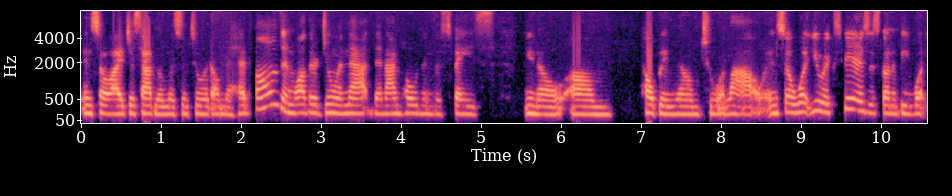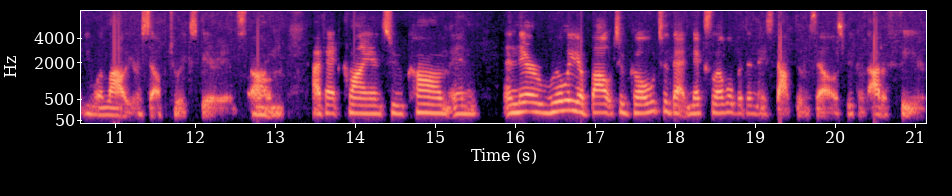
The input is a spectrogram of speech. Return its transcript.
And so I just have them listen to it on the headphones. And while they're doing that, then I'm holding the space, you know, um, helping them to allow. And so what you experience is going to be what you allow yourself to experience. Um, I've had clients who come and and they're really about to go to that next level, but then they stop themselves because out of fear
